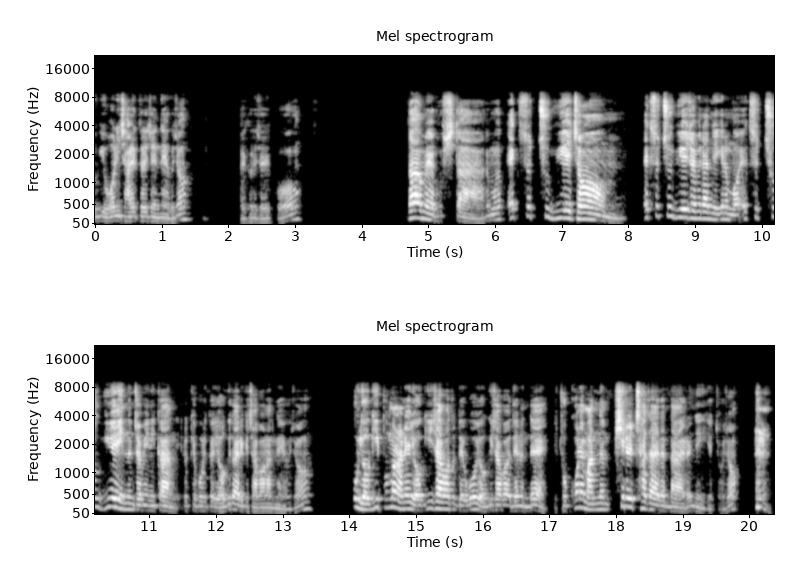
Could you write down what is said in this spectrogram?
여기 원이 잘 그려져 있네요. 그죠? 잘 그려져 있고. 그 다음에 봅시다. 그러면 x축 위의 점. x축 위의 점이라는 얘기는 뭐 x축 위에 있는 점이니까 이렇게 보니까 여기다 이렇게 잡아놨네요. 그죠? 꼭 여기뿐만 아니라 여기 잡아도 되고 여기 잡아도 되는데 조건에 맞는 p를 찾아야 된다 이런 얘기겠죠. 그죠?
